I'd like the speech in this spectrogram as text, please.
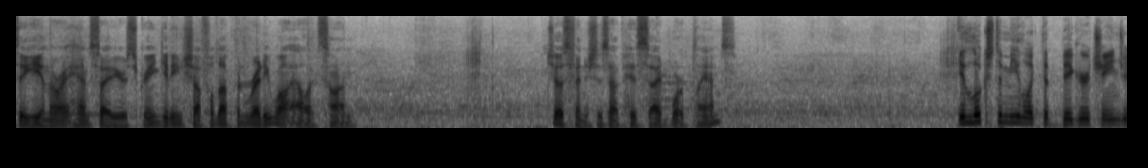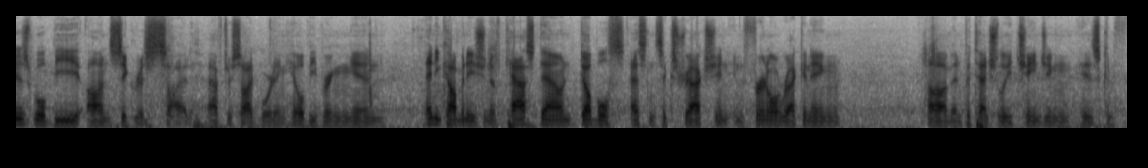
Siggy on the right hand side of your screen getting shuffled up and ready while Alex Hahn just finishes up his sideboard plans. It looks to me like the bigger changes will be on Sigrist's side after sideboarding. He'll be bringing in any combination of cast down, double essence extraction, infernal reckoning, um, and potentially changing his conf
